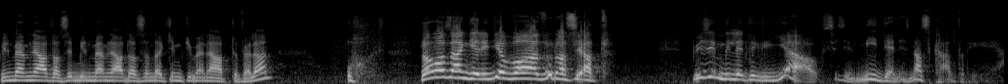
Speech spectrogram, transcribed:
Bilmem ne adası, bilmem ne adasında kim kime ne yaptı falan. Ramazan gelince vaazı nasihat. Bizim millete ya sizin mideniz nasıl kaldırıyor ya?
